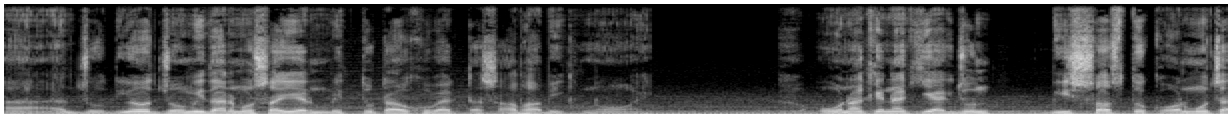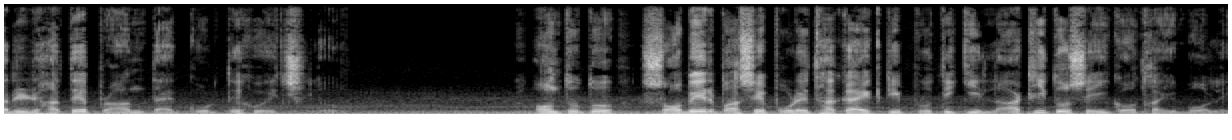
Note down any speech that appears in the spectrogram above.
হ্যাঁ, যদিও জমিদার মশাইয়ের মৃত্যুটাও খুব একটা স্বাভাবিক নয়। ওনাকে নাকি একজন বিশ্বস্ত কর্মচারীর হাতে প্রাণ ত্যাগ করতে হয়েছিল। অন্তত সবের পাশে পড়ে থাকা একটি প্রতীকী লাঠি তো সেই কথাই বলে।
